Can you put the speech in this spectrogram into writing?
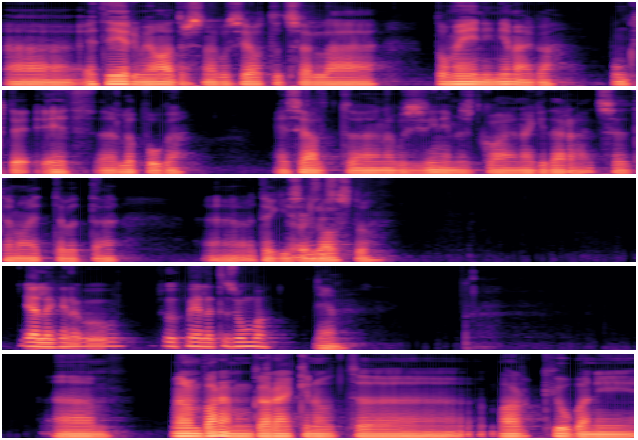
Ethereumi aadress nagu seotud selle domeeni nimega, punkt eth lõpuga. ja sealt äh, nagu siis inimesed kohe nägid ära, et see tema ettevõte äh, tegi ja selle ostu. jällegi nagu suht meeletu summa. jah ähm, me oleme varem ka rääkinud äh, Mark Cubani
